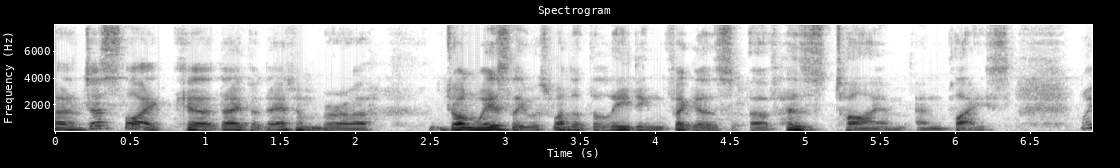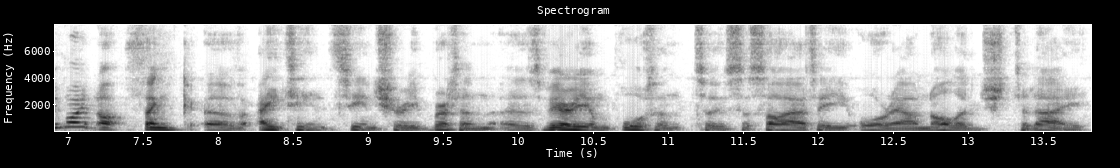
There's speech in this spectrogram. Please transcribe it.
Uh, just like uh, David Attenborough, John Wesley was one of the leading figures of his time and place. We might not think of 18th century Britain as very important to society or our knowledge today,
